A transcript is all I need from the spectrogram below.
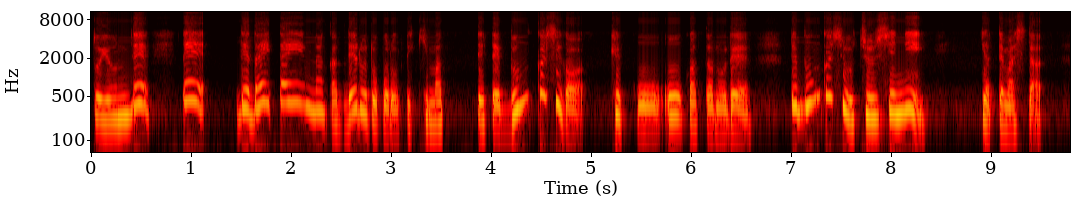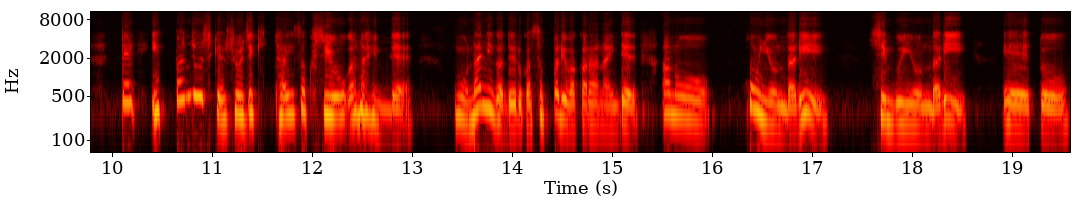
と読んででで大体なんか出るところって決まってて文化史が結構多かったのでで文化史を中心にやってました。で一般常識は正直対策しようがないんでもう何が出るかさっぱりわからないんであの本読んだり新聞読んだりえっ、ー、と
